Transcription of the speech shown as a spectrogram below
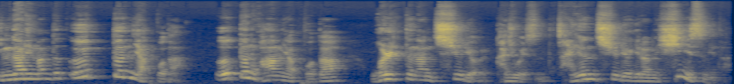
인간이 만든 어떤 약보다 어떤 화학약보다 월등한 치유력을 가지고 있습니다. 자연 치유력이라는 힘이 있습니다.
